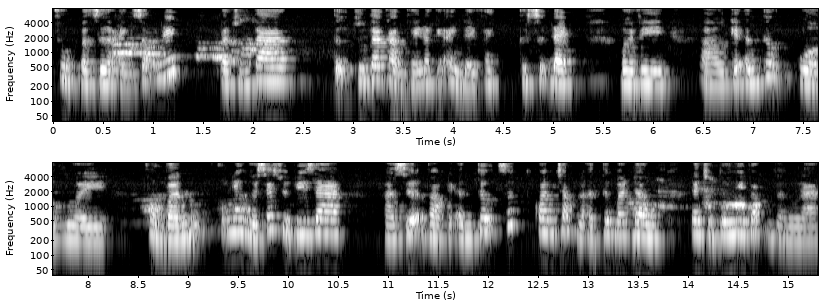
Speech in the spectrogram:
chụp và rửa ảnh rõ nét và chúng ta tự chúng ta cảm thấy là cái ảnh đấy phải thực sự đẹp bởi vì uh, cái ấn tượng của người phỏng vấn cũng như người xét duyệt visa và dựa vào cái ấn tượng rất quan trọng là ấn tượng ban đầu. Nên chúng tôi hy vọng rằng là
